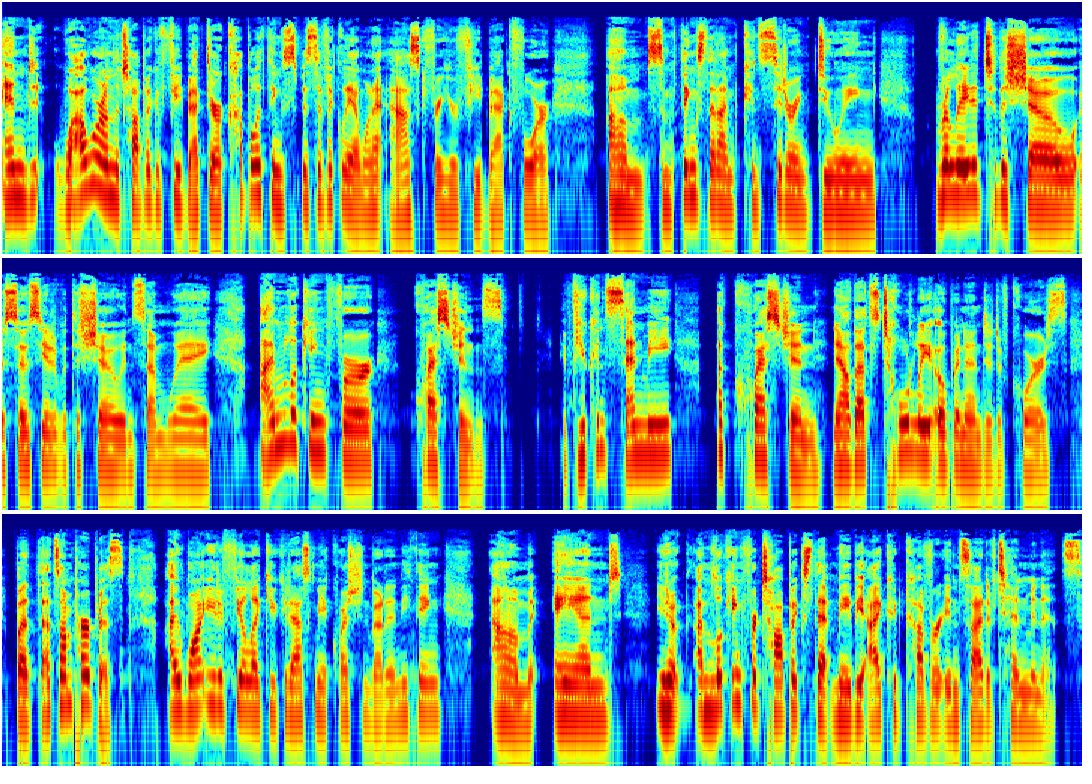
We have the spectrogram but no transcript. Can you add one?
And while we're on the topic of feedback, there are a couple of things specifically I want to ask for your feedback for. Um, some things that I'm considering doing related to the show, associated with the show in some way. I'm looking for questions. If you can send me a question. Now that's totally open ended, of course, but that's on purpose. I want you to feel like you could ask me a question about anything. Um, and, you know, I'm looking for topics that maybe I could cover inside of 10 minutes.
